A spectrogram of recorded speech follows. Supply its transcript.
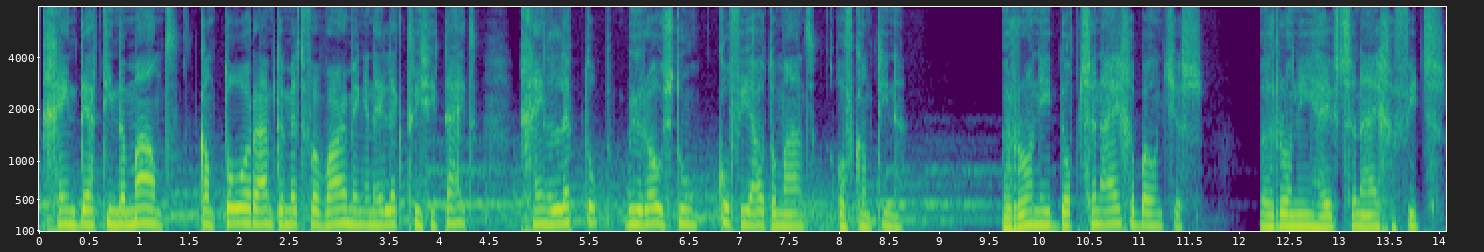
Geen dertiende maand, kantoorruimte met verwarming en elektriciteit. Geen laptop, bureaustoel, koffieautomaat of kantine. Ronnie dopt zijn eigen boontjes. Ronnie heeft zijn eigen fiets.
